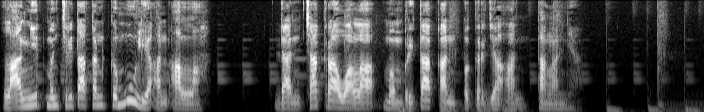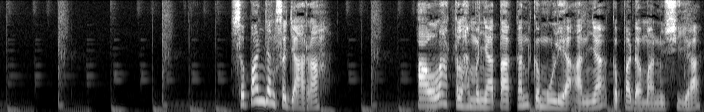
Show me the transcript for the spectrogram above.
Langit menceritakan kemuliaan Allah, dan cakrawala memberitakan pekerjaan tangannya. Sepanjang sejarah, Allah telah menyatakan kemuliaannya kepada manusia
